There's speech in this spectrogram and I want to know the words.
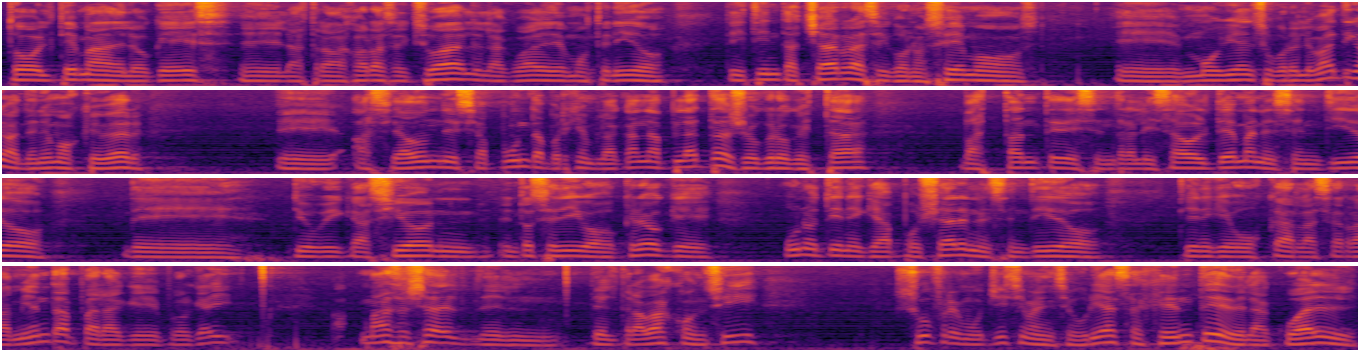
todo el tema de lo que es eh, las trabajadoras sexuales, la cual hemos tenido distintas charlas y conocemos eh, muy bien su problemática, tenemos que ver hacia dónde se apunta. Por ejemplo, acá en La Plata yo creo que está bastante descentralizado el tema en el sentido de, de ubicación. Entonces digo, creo que uno tiene que apoyar en el sentido, tiene que buscar las herramientas para que, porque hay, más allá del, trabajo en sí, sufre muchísima inseguridad esa gente de la cual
